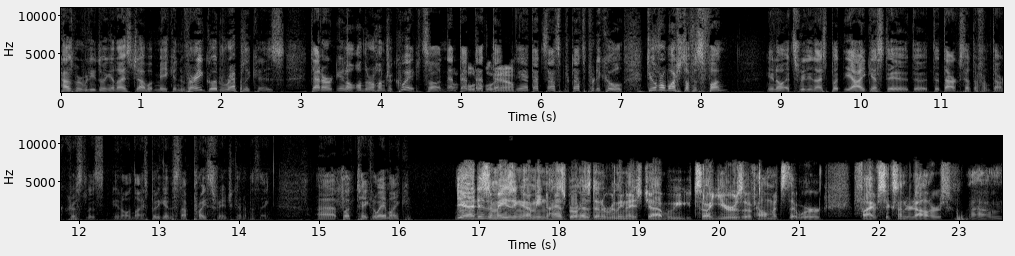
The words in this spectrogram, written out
Hasbro are really doing a nice job of making very good replicas that are you know under 100 quid so that, that, that, yeah. yeah that's that's that's pretty cool the Overwatch stuff is fun you know, it's really nice. But yeah, I guess the, the, the Dark Scepter from Dark Crystal is, you know, nice. But again, it's that price range kind of a thing. Uh, but take it away, Mike. Yeah, it is amazing. I mean, Hasbro has done a really nice job. We saw years of helmets that were five, six hundred dollars um,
